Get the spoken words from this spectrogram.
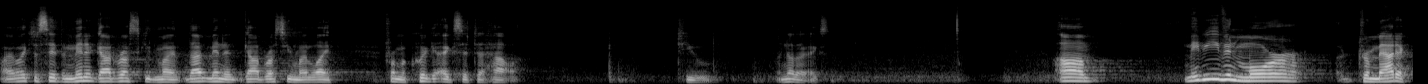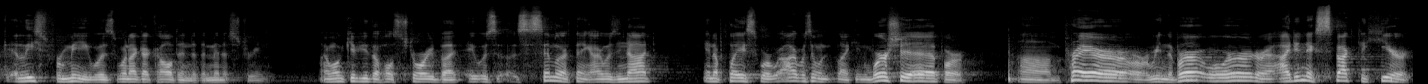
I like to say the minute God rescued my, that minute God rescued my life from a quick exit to hell to another exit. Um, maybe even more dramatic, at least for me, was when I got called into the ministry. I won't give you the whole story, but it was a similar thing. I was not in a place where I wasn't like in worship or um, prayer or reading the word, or I didn't expect to hear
